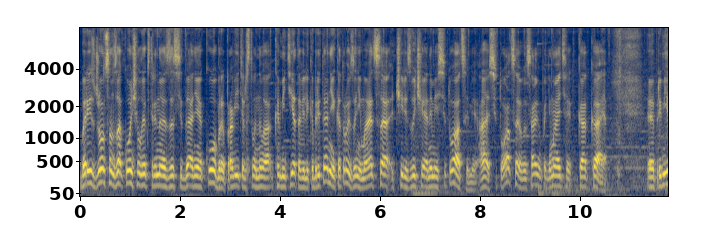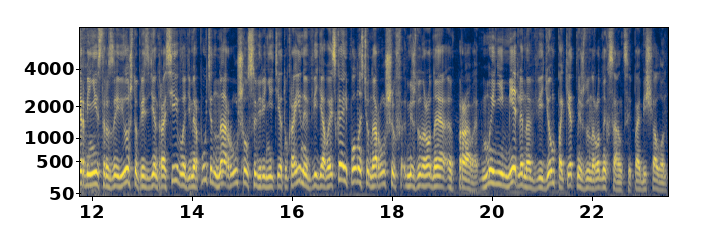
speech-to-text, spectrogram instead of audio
Борис Джонсон закончил экстренное заседание КОБРы, правительственного комитета Великобритании, который занимается чрезвычайными ситуациями. А ситуация, вы сами понимаете, какая. Э, премьер-министр заявил, что президент России Владимир Путин нарушил суверенитет Украины, введя войска и полностью нарушив международное э, право. Мы немедленно введем пакет международных санкций, пообещал он.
